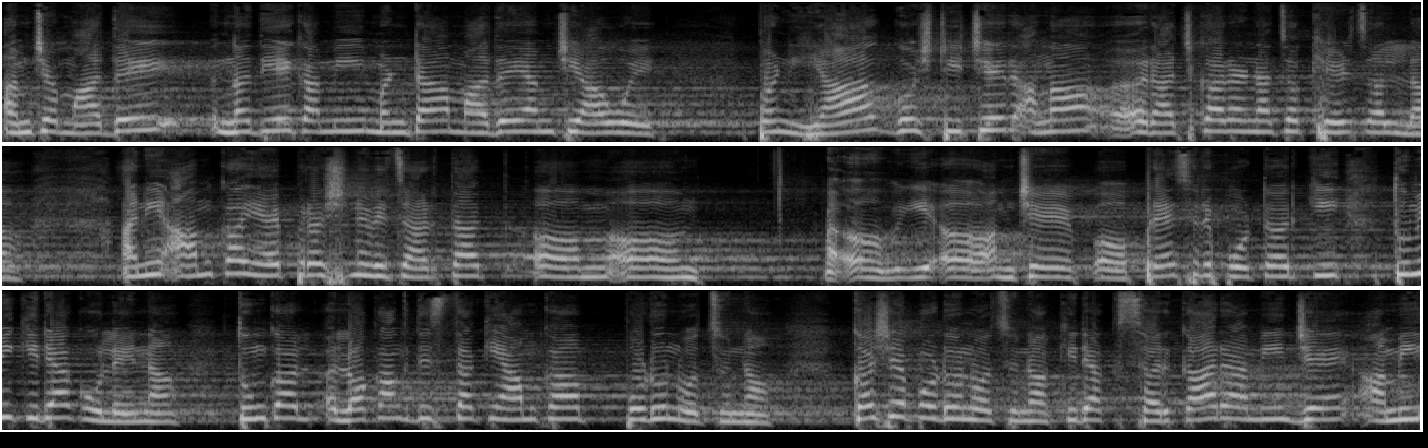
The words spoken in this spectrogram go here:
आमच्या म्हादय नदयेक आमी म्हणटा म्हादय आमची आवय. पण ह्या गोश्टीचेर हांगा राजकारणाचो खेळ चल्ला. आनी आमकां हे प्रश्न विचारतात आमचे प्रेस रिपोर्टर की तुमी कित्याक उलयना? तुमकां लोकांक दिसता की आमकां पडून वचूना. कशें पडून वचूना? कित्याक सरकार आमी जे आमी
